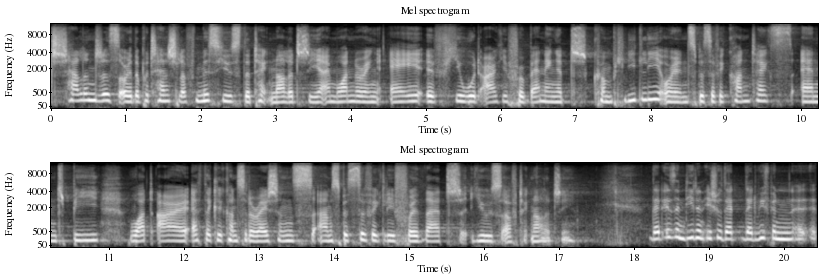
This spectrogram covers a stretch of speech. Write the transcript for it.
challenges or the potential of misuse the technology, I'm wondering, A, if you would argue for banning it completely or in specific contexts, and B, what are ethical considerations um, specifically for that use of technology? That is indeed an issue that, that we've been uh, uh,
